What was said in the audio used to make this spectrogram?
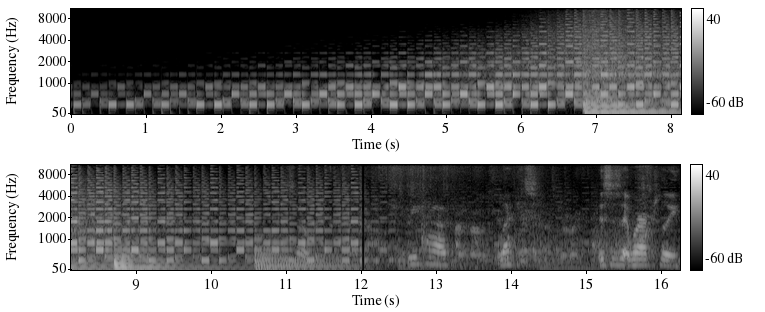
We have left. This is it. We're actually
